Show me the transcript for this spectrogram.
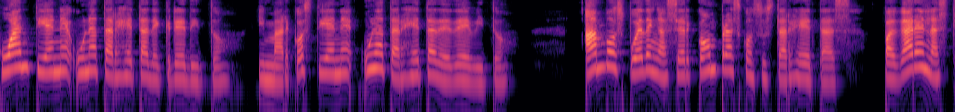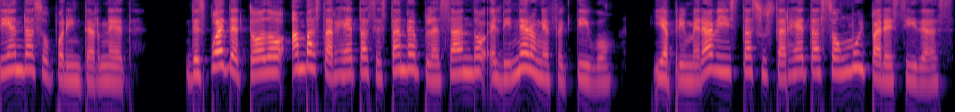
Juan tiene una tarjeta de crédito y Marcos tiene una tarjeta de débito. Ambos pueden hacer compras con sus tarjetas, pagar en las tiendas o por Internet. Después de todo, ambas tarjetas están reemplazando el dinero en efectivo, y a primera vista sus tarjetas son muy parecidas.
